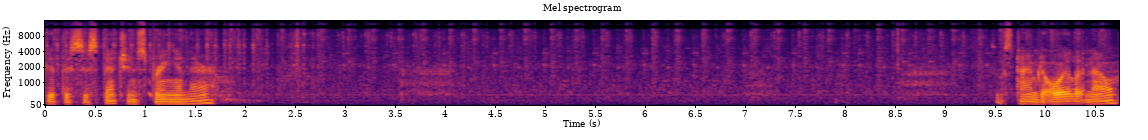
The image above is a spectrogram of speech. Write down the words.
Get the suspension spring in there. So it's time to oil it now.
